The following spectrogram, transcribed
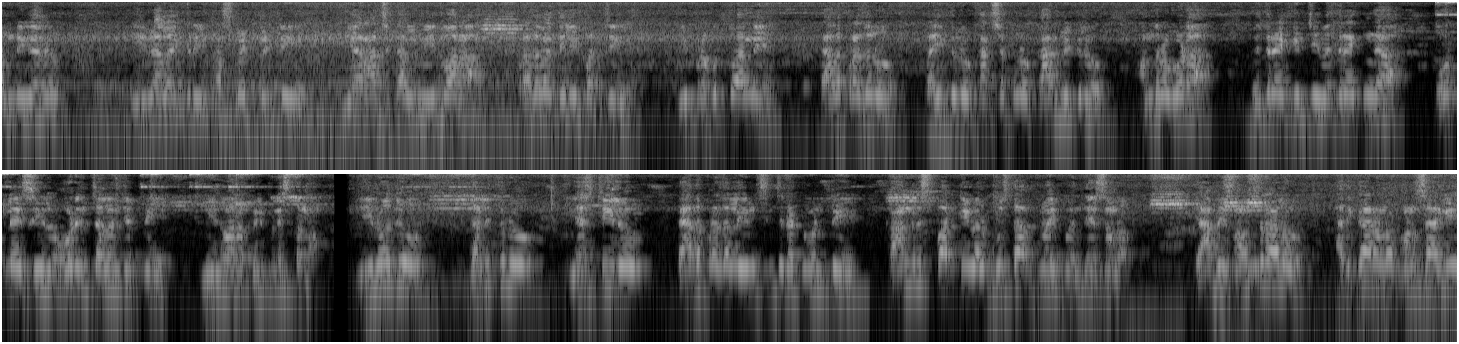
MD గారు ఈవేళ ఇక్కడ ఈ ప్రెస్ మీట్ పెట్టి ఈ అరాచకాలను మీ ద్వారా ప్రజలకు తెలియపరిచి ఈ ప్రభుత్వాన్ని పేద ప్రజలు రైతులు కర్షకులు కార్మికులు అందరూ కూడా వ్యతిరేకించి వ్యతిరేకంగా ఓట్లేసి ఓడించాలని చెప్పి మీ ద్వారా పిలుపునిస్తున్నాం. ఈరోజు దళితులు ఎస్టీలు పేద ప్రజలు హింసించినటువంటి కాంగ్రెస్ పార్టీ ఇవాళ భూస్థాపితం అయిపోయింది దేశంలో. యాభై సంవత్సరాలు అధికారంలో కొనసాగి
